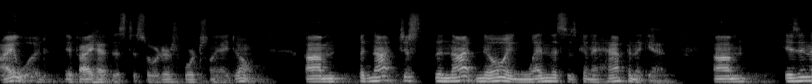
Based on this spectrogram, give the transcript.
I would if I had this disorder. Fortunately, I don't. Um, but not just the not knowing when this is going to happen again um, is in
